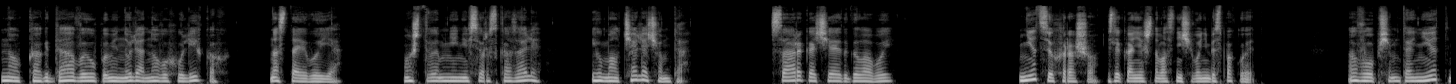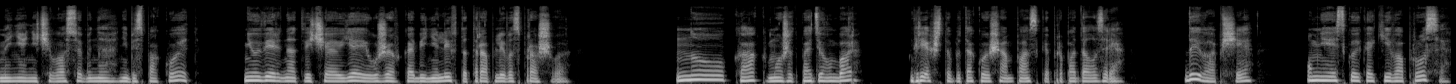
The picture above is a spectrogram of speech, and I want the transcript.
«Но когда вы упомянули о новых уликах, — настаиваю я, — может, вы мне не все рассказали и умолчали о чем-то?» Сара качает головой. «Нет, все хорошо, если, конечно, вас ничего не беспокоит». «В общем-то, нет, меня ничего особенно не беспокоит». Неуверенно отвечаю я и уже в кабине лифта торопливо спрашиваю. «Ну, как, может, пойдем в бар? Грех, чтобы такое шампанское пропадало зря. Да и вообще, у меня есть кое-какие вопросы,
